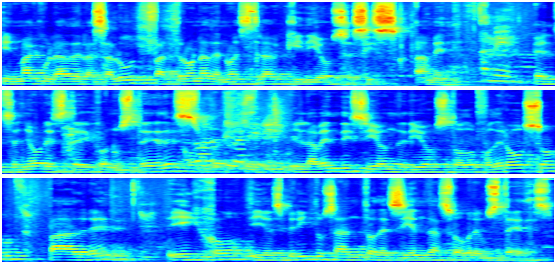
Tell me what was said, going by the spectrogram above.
Inmaculada de la Salud, patrona de nuestra arquidiócesis. Amén. Amén. El Señor esté con ustedes y la bendición de Dios Todopoderoso, Padre, Hijo y Espíritu Santo descienda sobre ustedes.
